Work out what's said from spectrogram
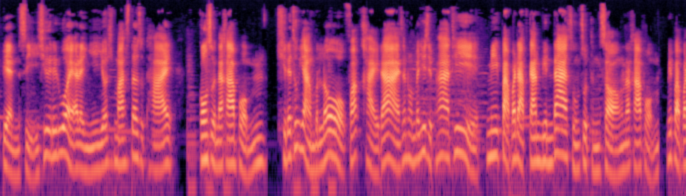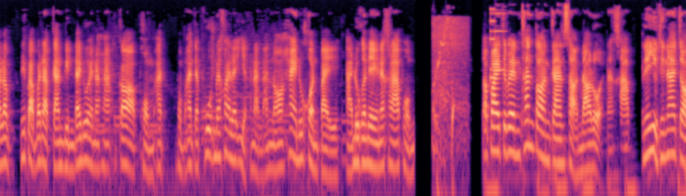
เปลี่ยนสีชื่อได้ด้วยอะไรอย่างนี้ยศมาสเตอร์สุดท้ายโกงสุดนะครับผมคิดได้ทุกอย่างบนโลก ฟักไข่ได้เส้นผมได้ 25 ที่ มีปรับระดับการบินได้สูงสุดถึง 2 นะครับผมมีปรับระดับมีปรับระดับการบินได้ด้วยนะฮะก็ผมอาจผมอาจจะพูดไม่ค่อยละเอียดขนาดนั้นเนาะให้ทุกคนไปหาดูกันเองนะครับผม ต่อไปจะเป็นขั้นตอนการสอนดาวน์โหลดนะครับ อันนี้อยู่ที่หน้าจอ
